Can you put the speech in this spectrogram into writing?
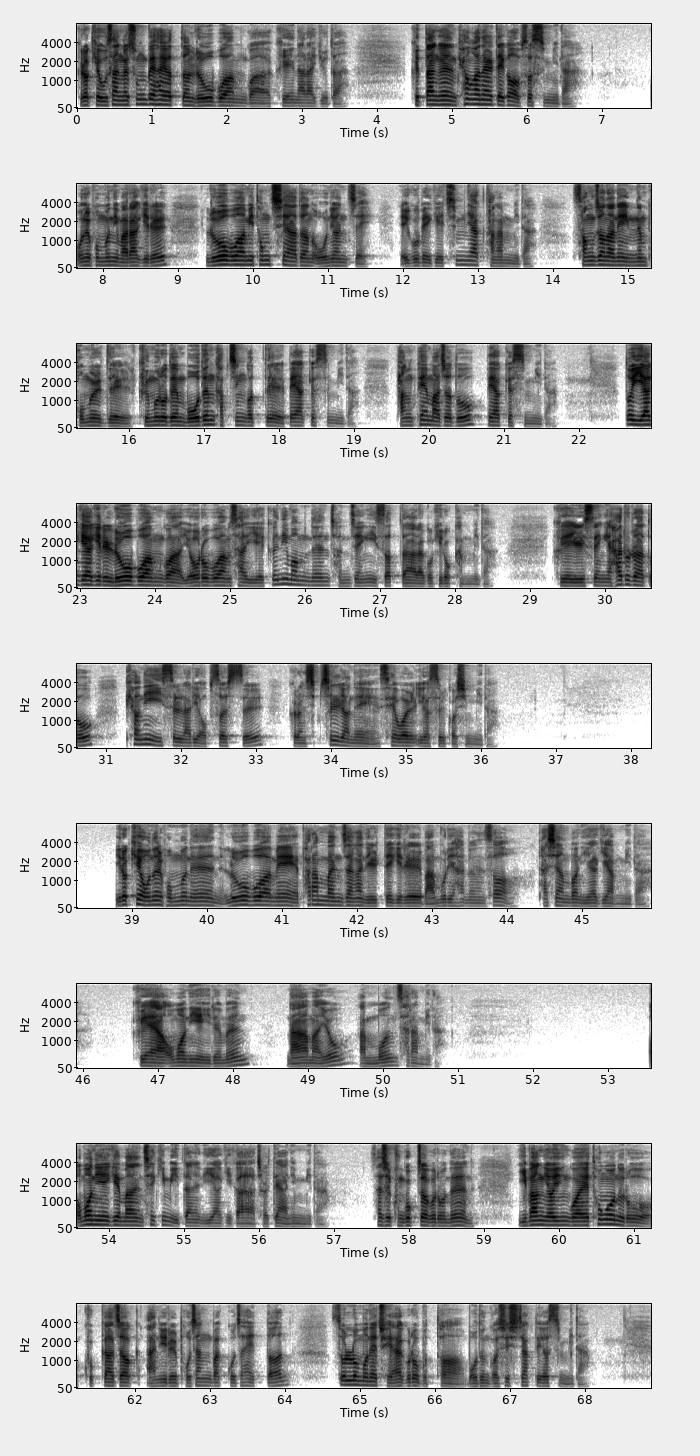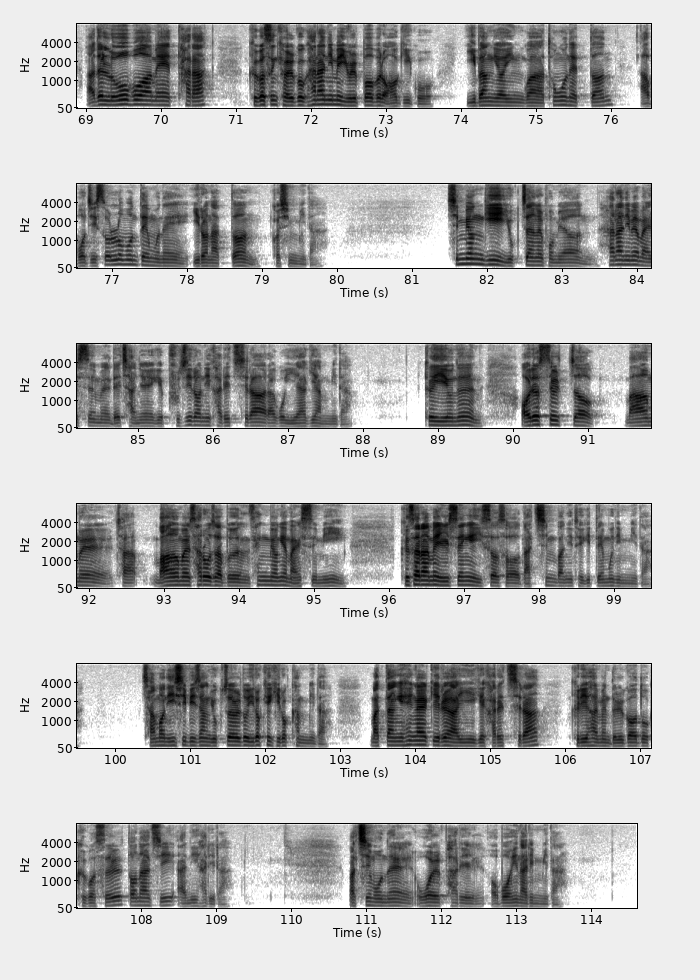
그렇게 우상을 숭배하였던 르호보암과 그의 나라 유다 그 땅은 평안할 데가 없었습니다. 오늘 본문이 말하기를 르호보암이 통치하던 5년째 애굽에게 침략 당합니다. 성전 안에 있는 보물들, 금으로 된 모든 값진 것들 빼앗겼습니다. 방패마저도 빼앗겼습니다. 또 이야기하기를 르호보암과 여로보암 사이에 끊임없는 전쟁이 있었다라고 기록합니다. 그의 일생에 하루라도 편히 있을 날이 없었을 그런 17년의 세월이었을 것입니다. 이렇게 오늘 본문은 르호보암의 파란만장한 일대기를 마무리하면서 다시 한번 이야기합니다. 그의 어머니의 이름은 나아마요 암몬 사람이라. 어머니에게만 책임이 있다는 이야기가 절대 아닙니다. 사실 궁극적으로는 이방 여인과의 통혼으로 국가적 안위를 보장받고자 했던 솔로몬의 죄악으로부터 모든 것이 시작되었습니다. 아들 르호보암의 타락 그것은 결국 하나님의 율법을 어기고 이방 여인과 통혼했던 아버지 솔로몬 때문에 일어났던 것입니다. 신명기 6장을 보면 하나님의 말씀을 내 자녀에게 부지런히 가르치라라고 이야기합니다. 그 이유는 어렸을 적 마음을 자, 마음을 사로잡은 생명의 말씀이 그 사람의 일생에 있어서 나침반이 되기 때문입니다. 잠언 22장 6절도 이렇게 기록합니다. 마땅히 행할 길을 아이에게 가르치라 그리하면 늙어도 그것을 떠나지 아니하리라. 마침 오늘 5월 8일 어버이날입니다.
